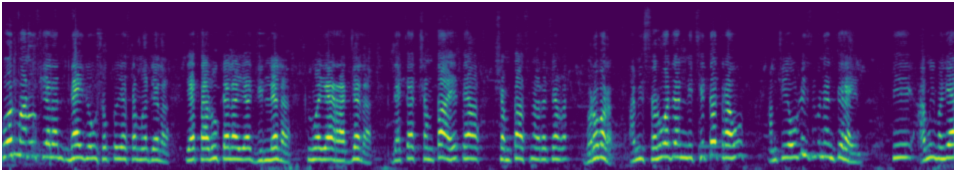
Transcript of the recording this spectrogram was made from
कोण माणूस याला न्याय देऊ शकतो या समाजाला या तालुक्याला या जिल्ह्याला किंवा या राज्याला? ज्याच्या क्षमता आहे त्या क्षमता असणाऱ्याच्या बरोबर. आम्ही सर्वजण निश्चितच राहू. आमची एवढीच विनंती राहील की आम्ही म्हणजे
